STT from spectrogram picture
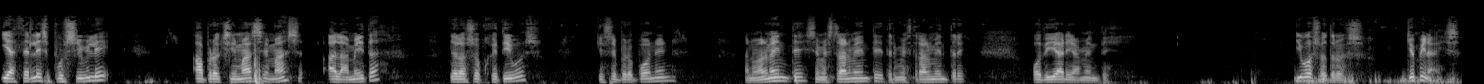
y hacerles posible aproximarse más a la meta y a los objetivos que se proponen anualmente, semestralmente, trimestralmente o diariamente. ¿Y vosotros? ¿Qué opináis?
